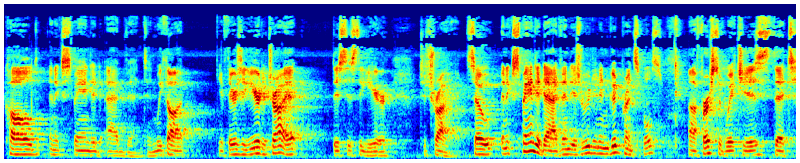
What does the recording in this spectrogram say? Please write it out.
called an expanded Advent. And we thought, if there's a year to try it, this is the year to try it. So, an expanded Advent is rooted in good principles. Uh, first of which is that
